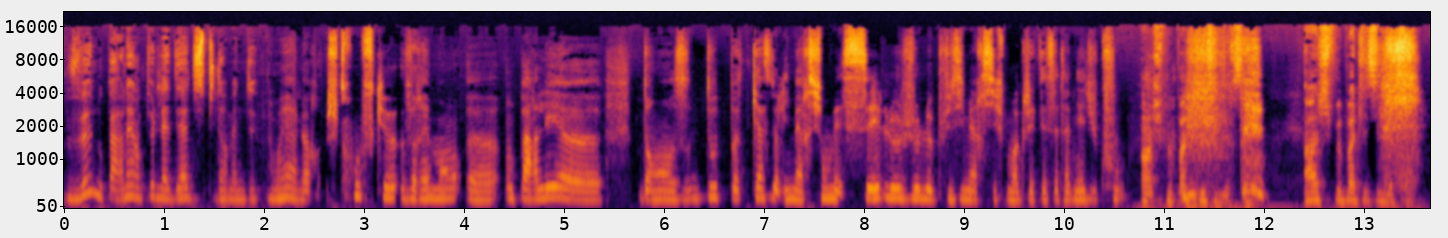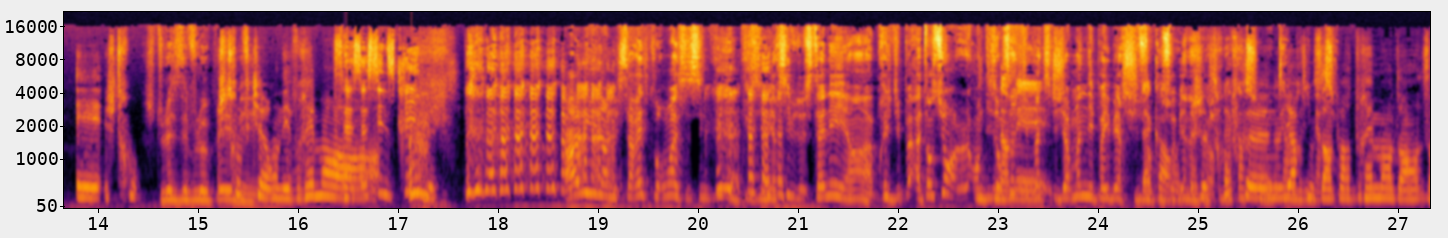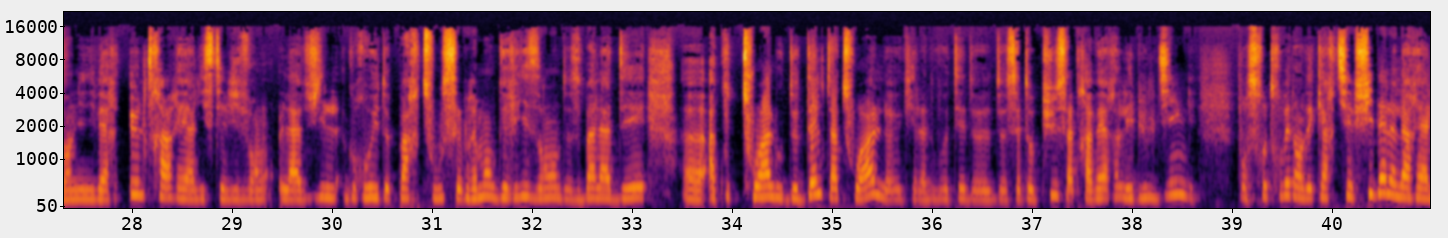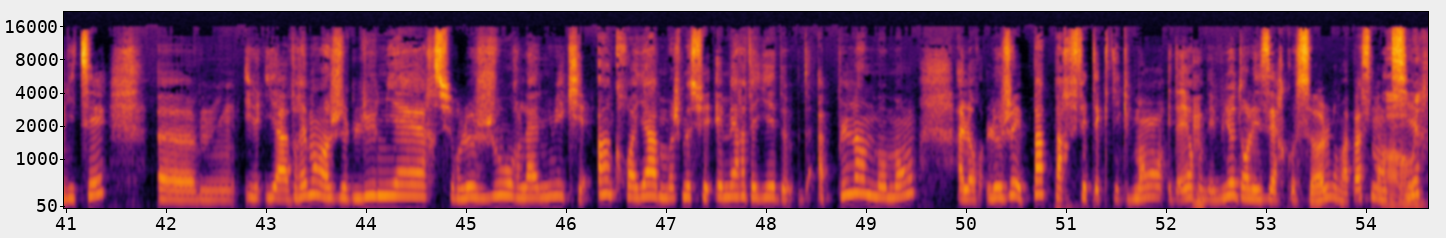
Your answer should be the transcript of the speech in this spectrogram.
veux nous parler un peu de la DA du Spider-Man 2 Ouais, alors je trouve que vraiment, euh, on parlait euh, dans d'autres podcasts de l'immersion, mais c'est le jeu le plus immersif moi que j'ai fait cette année du coup. Ah, je peux pas te laisser dire ça. Ah, je peux pas te laisser dire ça. Et je trouve, Je te laisse développer. je trouve mais... qu'on est vraiment. C'est Assassin's Creed. Ah oui, non, mais ça reste pour moi, c'est une le plus immersif de cette année. Hein. Après, je dis pas, attention, en disant Non, ça, je dis pas que Spider-Man n'est pas immersif. hein, d'accord, bien je trouve que New York nous emporte vraiment dans un univers ultra réaliste et vivant. La ville grouille de partout. C'est vraiment grisant de se balader euh, à coups de toile ou de delta toile, euh, qui est la nouveauté de, de cet opus, à travers les buildings, pour se retrouver dans des quartiers fidèles à la réalité. Euh, il il y a vraiment un jeu de lumière sur le jour, la nuit qui est incroyable. Moi, je me suis émerveillée de, de- à plein de moments. Alors, le jeu est pas parfait techniquement, et d'ailleurs, Mm. on est mieux dans les airs qu'au sol. On va pas se mentir. Ah oui.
